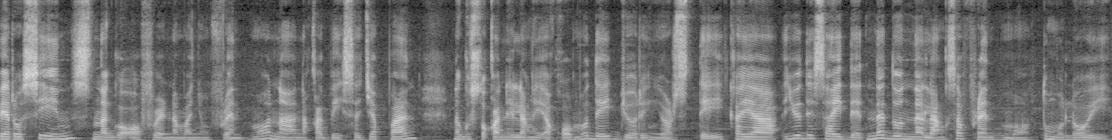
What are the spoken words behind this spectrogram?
pero since nag-offer naman yung friend mo na nakabase sa Japan na gusto ka nilang i-accommodate during your stay, kaya you decided na doon na lang sa friend mo tumuloy.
